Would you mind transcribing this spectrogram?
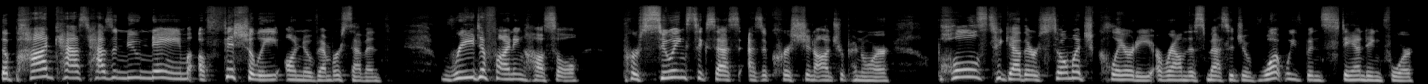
The podcast has a new name officially on November 7th Redefining Hustle, Pursuing Success as a Christian Entrepreneur. Pulls together so much clarity around this message of what we've been standing for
